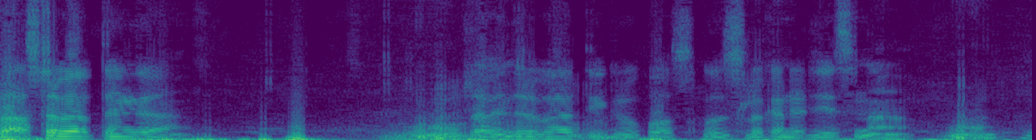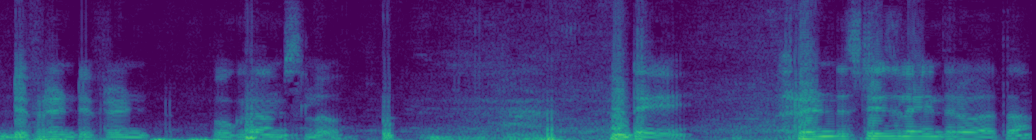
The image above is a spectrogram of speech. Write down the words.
రాష్ట్ర వ్యాప్తంగా రవీంద్ర భారతి గ్రూప్ ఆఫ్ స్కూల్స్లో కండక్ట్ చేసిన డిఫరెంట్ డిఫరెంట్ ప్రోగ్రామ్స్లో అంటే రెండు స్టేజ్లు అయిన తర్వాత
